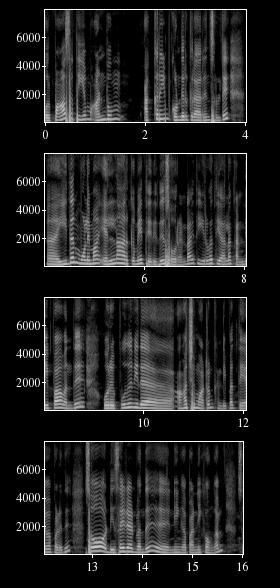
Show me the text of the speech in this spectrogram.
ஒரு பாசத்தையும் அன்பும் அக்கறையும் கொண்டிருக்கிறாருன்னு சொல்லிட்டு இதன் மூலயமா எல்லாருக்குமே தெரியுது. ஸோ ரெண்டாயிரத்தி இருபத்தி ஆறில் கண்டிப்பாக வந்து ஒரு புதுவித ஆட்சி மாற்றம் கண்டிப்பாக தேவைப்படுது. ஸோ டிசைடட் வந்து நீங்கள் பண்ணிக்கோங்க. ஸோ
